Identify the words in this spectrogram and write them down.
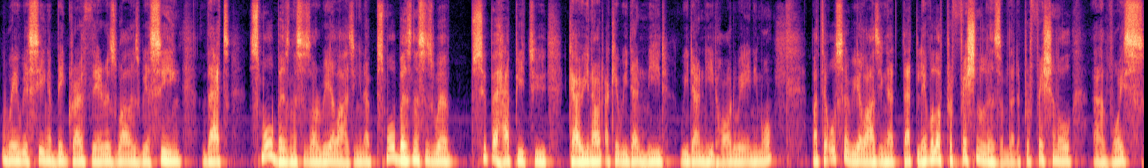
where we're seeing a big growth there as well is we're seeing that small businesses are realizing, you know, small businesses were super happy to go, you know what, okay, we don't need we don't need hardware anymore. But they're also realizing that that level of professionalism that a professional uh, voice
